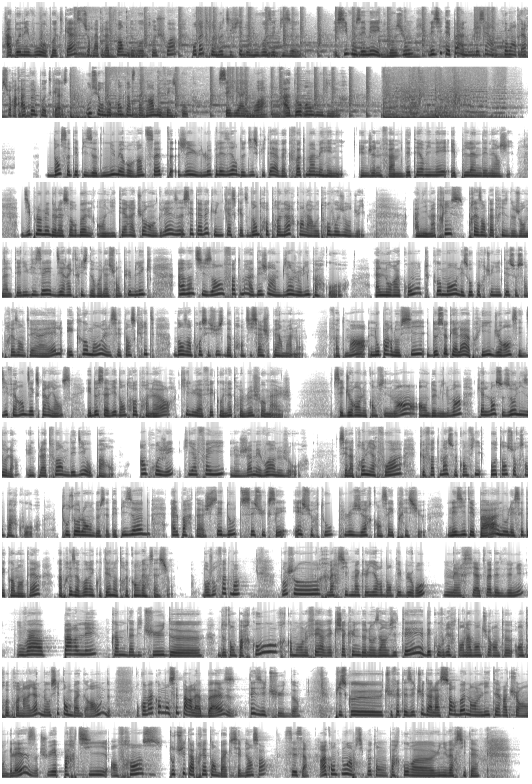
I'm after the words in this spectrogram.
Abonnez-vous au podcast sur la plateforme de votre choix pour être notifié de nouveaux épisodes. Et si vous aimez Éclosion, n'hésitez pas à nous laisser un commentaire sur Apple Podcast ou sur nos comptes Instagram et Facebook. Célia et moi adorons vous lire. Dans cet épisode numéro 27, j'ai eu le plaisir de discuter avec Fatma Meheni, une jeune femme déterminée et pleine d'énergie. Diplômée de la Sorbonne en littérature anglaise, c'est avec une casquette d'entrepreneur qu'on la retrouve aujourd'hui. Animatrice, présentatrice de journal télévisé, directrice de relations publiques, à 26 ans, Fatma a déjà un bien joli parcours. Elle nous raconte comment les opportunités se sont présentées à elle et comment elle s'est inscrite dans un processus d'apprentissage permanent. Fatma nous parle aussi de ce qu'elle a appris durant ses différentes expériences et de sa vie d'entrepreneur qui lui a fait connaître le chômage. C'est durant le confinement, en 2020, qu'elle lance Zolizola, une plateforme dédiée aux parents un projet qui a failli ne jamais voir le jour. C'est la première fois que Fatma se confie autant sur son parcours. Tout au long de cet épisode, elle partage ses doutes, ses succès et surtout plusieurs conseils précieux. N'hésitez pas à nous laisser des commentaires après avoir écouté notre conversation. Bonjour Fatma. Bonjour. Merci de m'accueillir dans tes bureaux. Merci à toi d'être venue. On va parler comme d'habitude, euh, de ton parcours, comme on le fait avec chacune de nos invités, découvrir ton aventure entrepreneuriale, mais aussi ton background. Donc, on va commencer par la base, tes études. Puisque tu fais tes études à la Sorbonne en littérature anglaise, tu es partie en France tout de suite après ton bac, c'est bien ça? C'est ça. Raconte-nous un petit peu ton parcours euh, universitaire.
